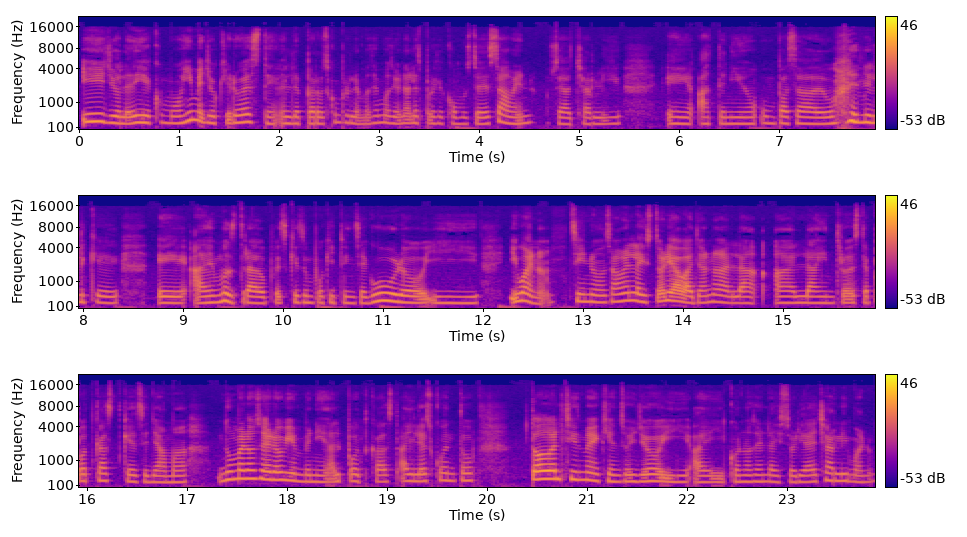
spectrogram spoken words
Y yo le dije como, Jime, yo quiero este, el de perros con problemas emocionales, porque como ustedes saben, o sea, Charlie eh, ha tenido un pasado en el que eh, ha demostrado pues que es un poquito inseguro y, y bueno, si no saben la historia, vayan a la, a la intro de este podcast que se llama Número Cero, bienvenida al podcast, ahí les cuento todo el chisme de quién soy yo y ahí conocen la historia de Charlie, bueno,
